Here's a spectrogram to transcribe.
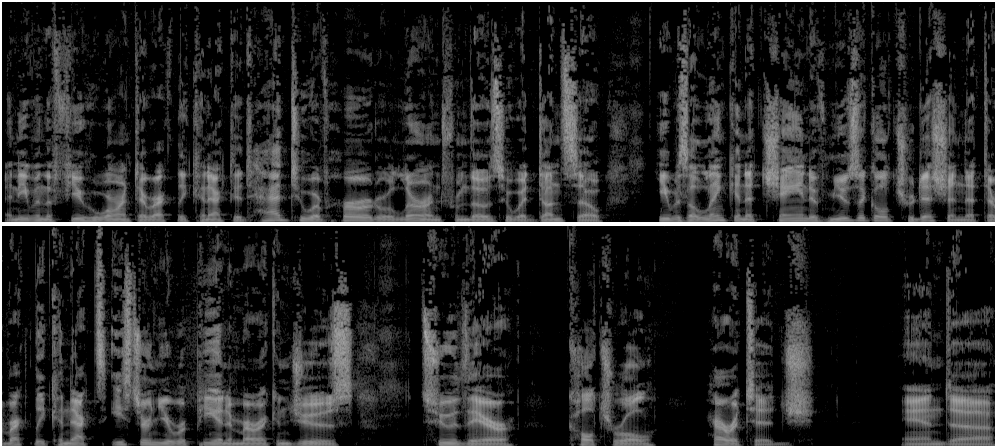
and even the few who weren't directly connected had to have heard or learned from those who had done so. He was a link in a chain of musical tradition that directly connects Eastern European American Jews to their cultural heritage. And uh,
